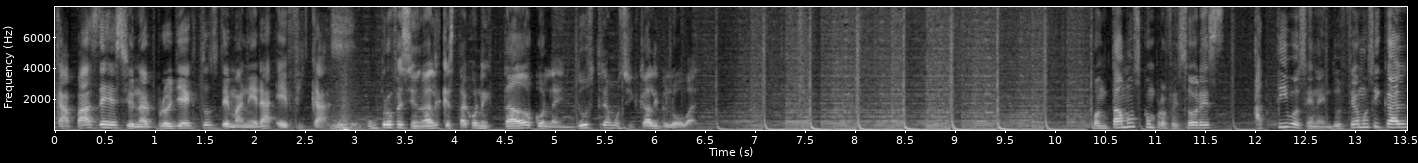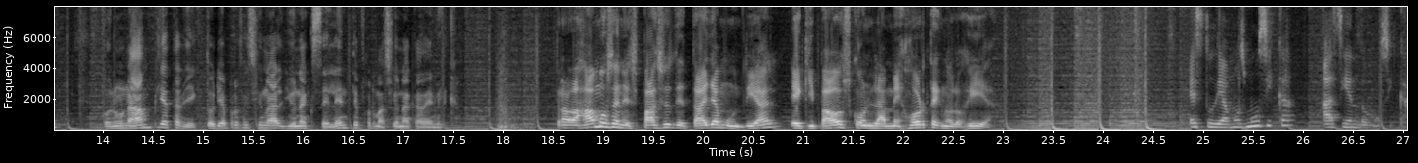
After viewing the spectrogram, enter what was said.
capaz de gestionar proyectos de manera eficaz. Un profesional que está conectado con la industria musical global. Contamos con profesores activos en la industria musical con una amplia trayectoria profesional y una excelente formación académica. Trabajamos en espacios de talla mundial equipados con la mejor tecnología. Estudiamos música haciendo música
